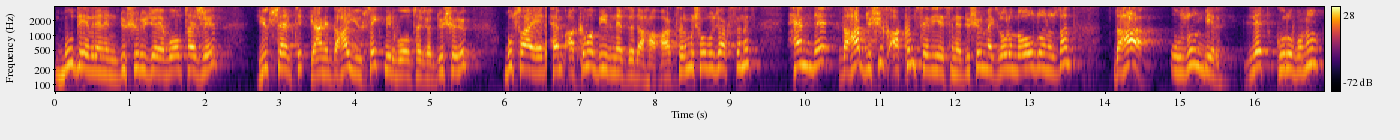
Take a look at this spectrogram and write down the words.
bu devrenin düşüreceği voltajı yükseltip yani daha yüksek bir voltaja düşürüp bu sayede hem akımı bir nebze daha artırmış olacaksınız hem de daha düşük akım seviyesine düşürmek zorunda olduğunuzdan daha uzun bir led grubunu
